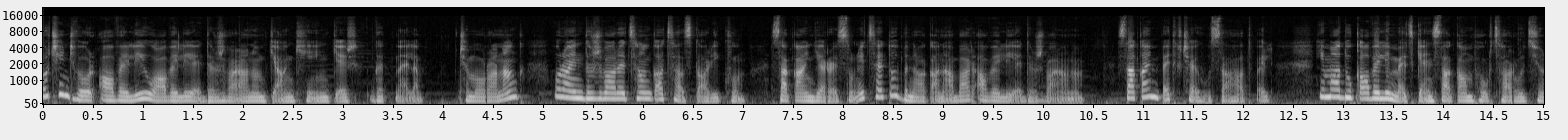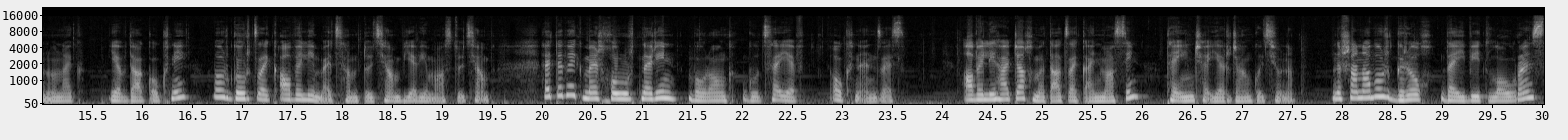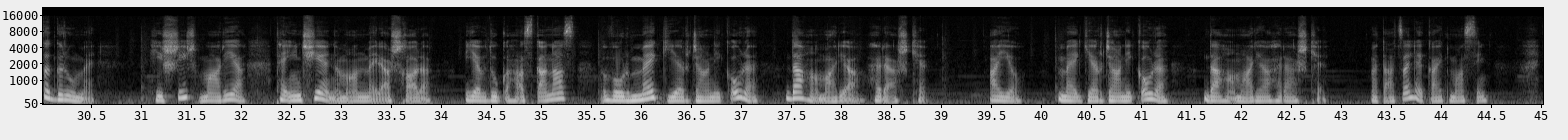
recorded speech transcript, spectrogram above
Ոչինչ որ ավելի ու ավելի է դժվարանում կյանքի ընկեր գտնելը։ Չմոռանանք, որ այն դժվար է ցանկացած տարիքում, սակայն 30-ից հետո բնականաբար ավելի է դժվարանում։ Սակայն պետք չէ հուսահատվել։ Հիմա դուք ավելի մեծ կենսական փորձառություն ունեք, եւ դա կօգնի, որ գործեք ավելի մեծ հմտությամբ եւ իմաստությամբ։ Հետևեք մեր խորհուրդներին, որոնք գուցեև օգնեն ձեզ։ Ավելի հաճախ մտածեք այն մասին, թե ինչ է երջանկությունը։ Նշանավոր գրող Դեյվիդ Լոուրենսը գրում է. Հիշիր, Մարիա, թե ինչի է նման մեր աշխարհը, եւ դու կհասկանաս, որ մեկ երջանիկ օրը դա համարյա հրաշք է։ Այո, մեկ երջանիկ օրը դա համարյա հրաշք է։ Մտածել եք այդ մասին։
